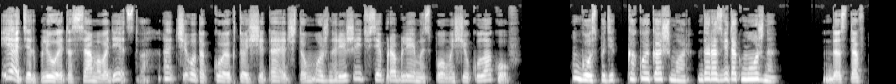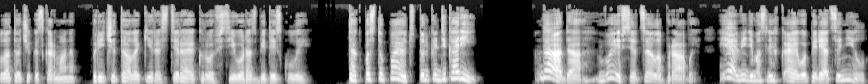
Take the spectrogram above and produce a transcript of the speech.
Я терплю это с самого детства, отчего так кое-кто считает, что можно решить все проблемы с помощью кулаков. Господи, какой кошмар! Да разве так можно? Достав платочек из кармана, причитала Кира, стирая кровь с его разбитой скулы. Так поступают только дикари. Да-да, вы всецело правы. Я, видимо, слегка его переоценил,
